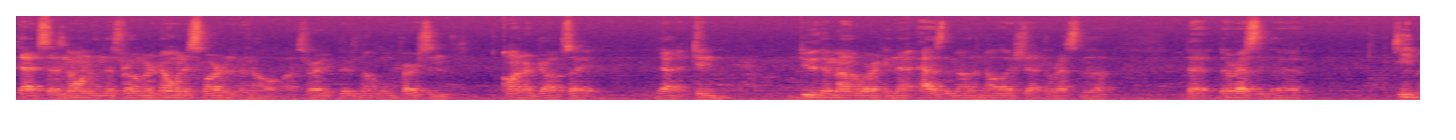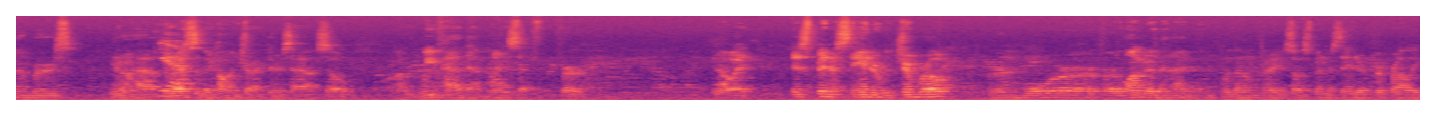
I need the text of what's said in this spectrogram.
that says no one in this room or no one is smarter than all of us, right? There's not one person on our job site that can do the amount of work and that has the amount of knowledge that the rest of the, the, the rest of the team members, you know, have, the rest of the contractors have. So uh, we've had that mindset for, you know, it, it's been a standard with Cianbro for more, for longer than I've been with them, right? So it's been a standard for probably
